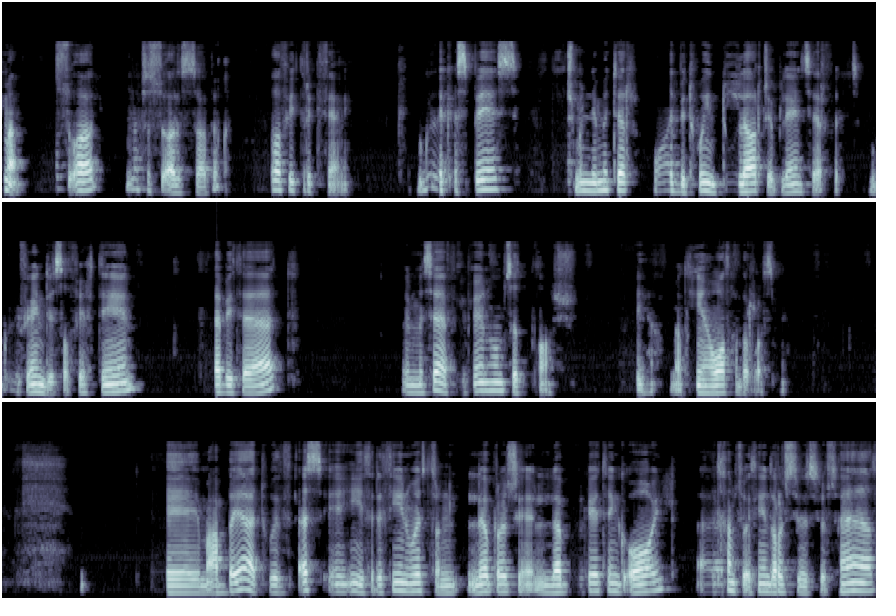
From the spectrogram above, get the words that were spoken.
تمام. السؤال نفس السؤال السابق هذا في trick ثاني. بقول لك a space ملم wide between two large plane بقول لك في عندي صفيحتين ثابتات المسافة بينهم 16 فيها. معطينيها واضحة بالرسمة. إيه معبيات with SAE 30 Western lubricating oil at 25 درجة سلسيوس هذا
